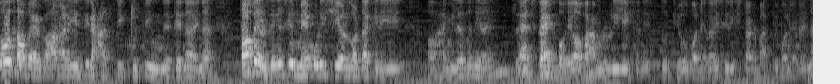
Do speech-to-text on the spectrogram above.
हो तपाईँहरूको अगाडि यसरी हाँसी खुसी हुने थिएन होइन? तपाईँहरूसँग यसरी मेमोरी सेयर गर्दाखेरि हामीलाई पनि है फ्ल्यासब्याक भयो। अब हाम्रो रिलेसन यस्तो थियो भनेर यसरी स्टार्ट भएको थियो भनेर होइन?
